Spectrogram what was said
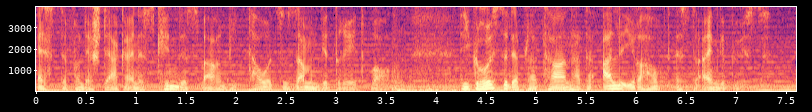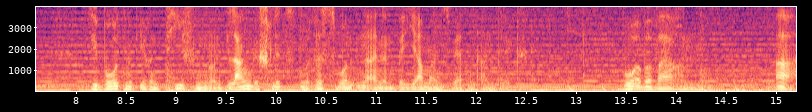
Äste von der Stärke eines Kindes waren wie Taue zusammengedreht worden. Die größte der Platanen hatte alle ihre Hauptäste eingebüßt. Sie bot mit ihren tiefen und lang geschlitzten Risswunden einen bejammernswerten Anblick. Wo aber waren... Ah,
